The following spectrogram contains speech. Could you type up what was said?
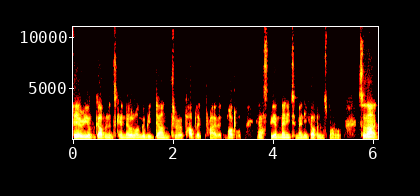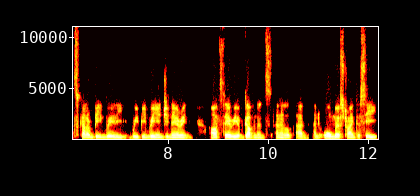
theory of governance can no longer be done through a public private model it has to be a many to many governance model. So that's kind of been really we've been re-engineering our theory of governance and, and, and almost trying to see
